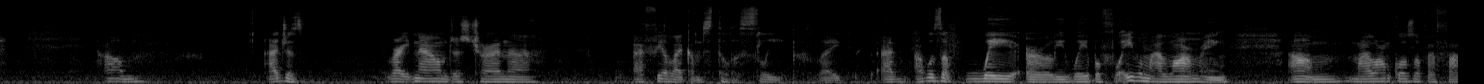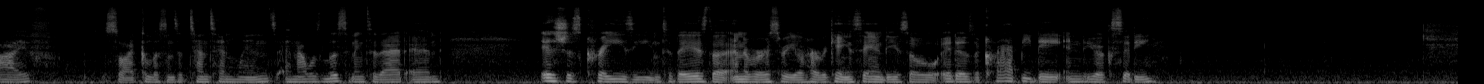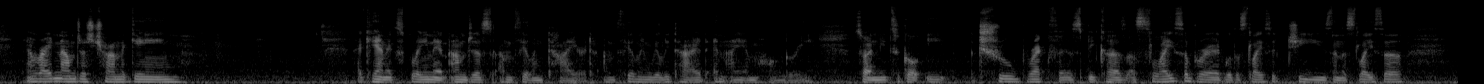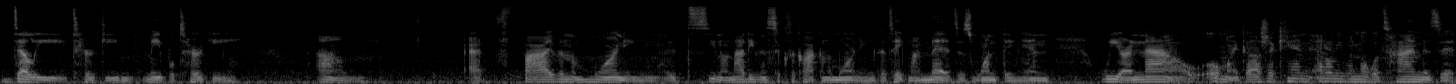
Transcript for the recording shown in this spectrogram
um, I just right now I'm just trying to I feel like I'm still asleep. Like I, I was up way early way before even my alarm rang. Um, my alarm goes off at 5 so I could listen to 1010 WINS and I was listening to that and it's just crazy. And today is the anniversary of Hurricane Sandy so it is a crappy day in New York City and right now I'm just trying to gain. I can't explain it. I'm just I'm feeling tired. I'm feeling really tired and I am hungry. So I need to go eat a true breakfast because a slice of bread with a slice of cheese and a slice of deli turkey maple turkey um, at five in the morning it's you know not even six o'clock in the morning to take my meds is one thing. And we are now oh my gosh I can't I don't even know what time is it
